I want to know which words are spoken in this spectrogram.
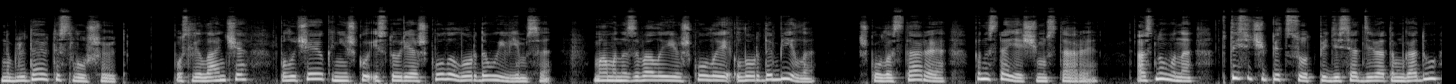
наблюдают и слушают. После ланча получаю книжку «История школы лорда Уильямса». Мама называла ее школой лорда Билла. Школа старая, по-настоящему старая. Основана в 1559 году,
